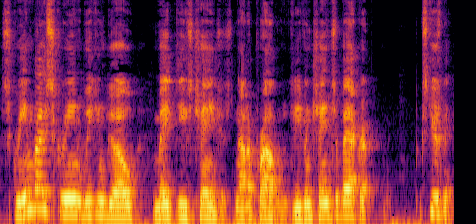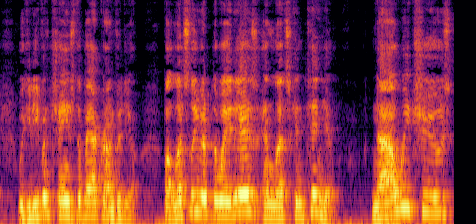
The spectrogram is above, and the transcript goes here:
screen by screen, we can go make these changes. Not a problem. We can even change the background. Excuse me. We can even change the background video. But let's leave it the way it is and let's continue. Now we choose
